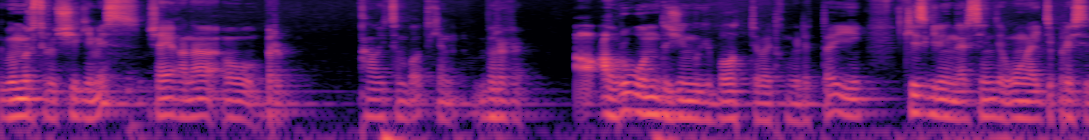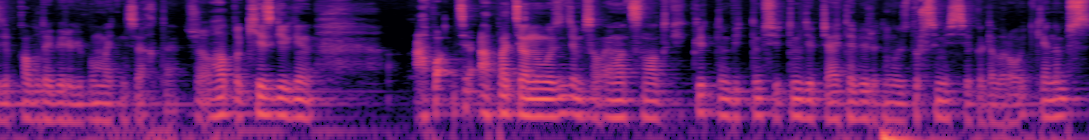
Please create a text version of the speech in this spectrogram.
өмір сүру шек емес. Жай ғана ол бір қалай айтсам болады екен бір ауру оны да жеңуге болады деп айтқым келеді да и кез келген нәрсені де оңай депрессия деп қабылдай беруге болмайтын сияқты. Жалпы кез келген апатияның өзінде мысалы эмоционалды күйіп кеттім бүйттім сөйттім деп те айта берудің өзі дұрыс емес секілді бар ғой өйткені біз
